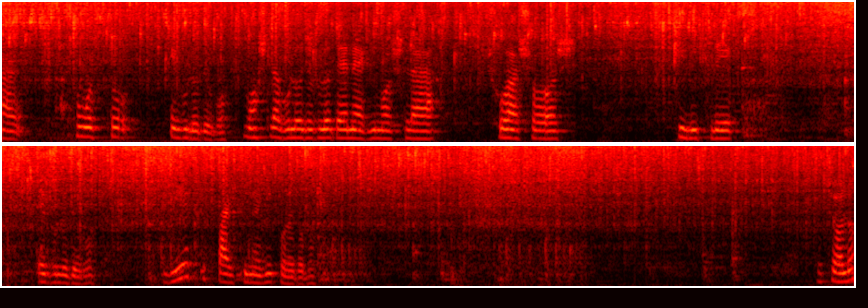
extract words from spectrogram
আর সমস্ত এগুলো দেবো। মশলাগুলো যেগুলো দেয়, ম্যাগি মশলা, সোয়া সস, চিলি ফ্লেক্স, এগুলো দেবো। দিয়ে স্পাইসি ম্যাগি করে দেবো। তো চলো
